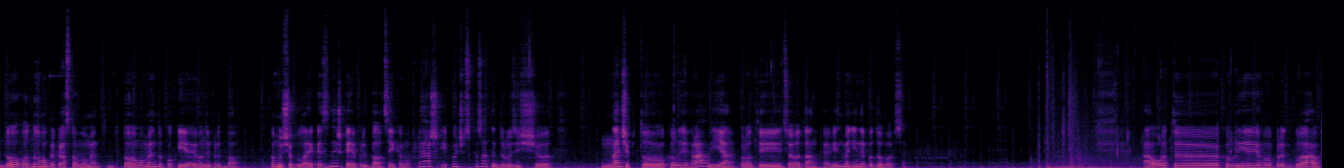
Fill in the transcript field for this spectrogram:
До одного прекрасного моменту. До того моменту, поки я його не придбав. Тому що була якась знижка, я придбав цей камуфляж, і хочу сказати, друзі, що начебто, коли грав я проти цього танка, він мені не подобався. А от е, коли я його придбав,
